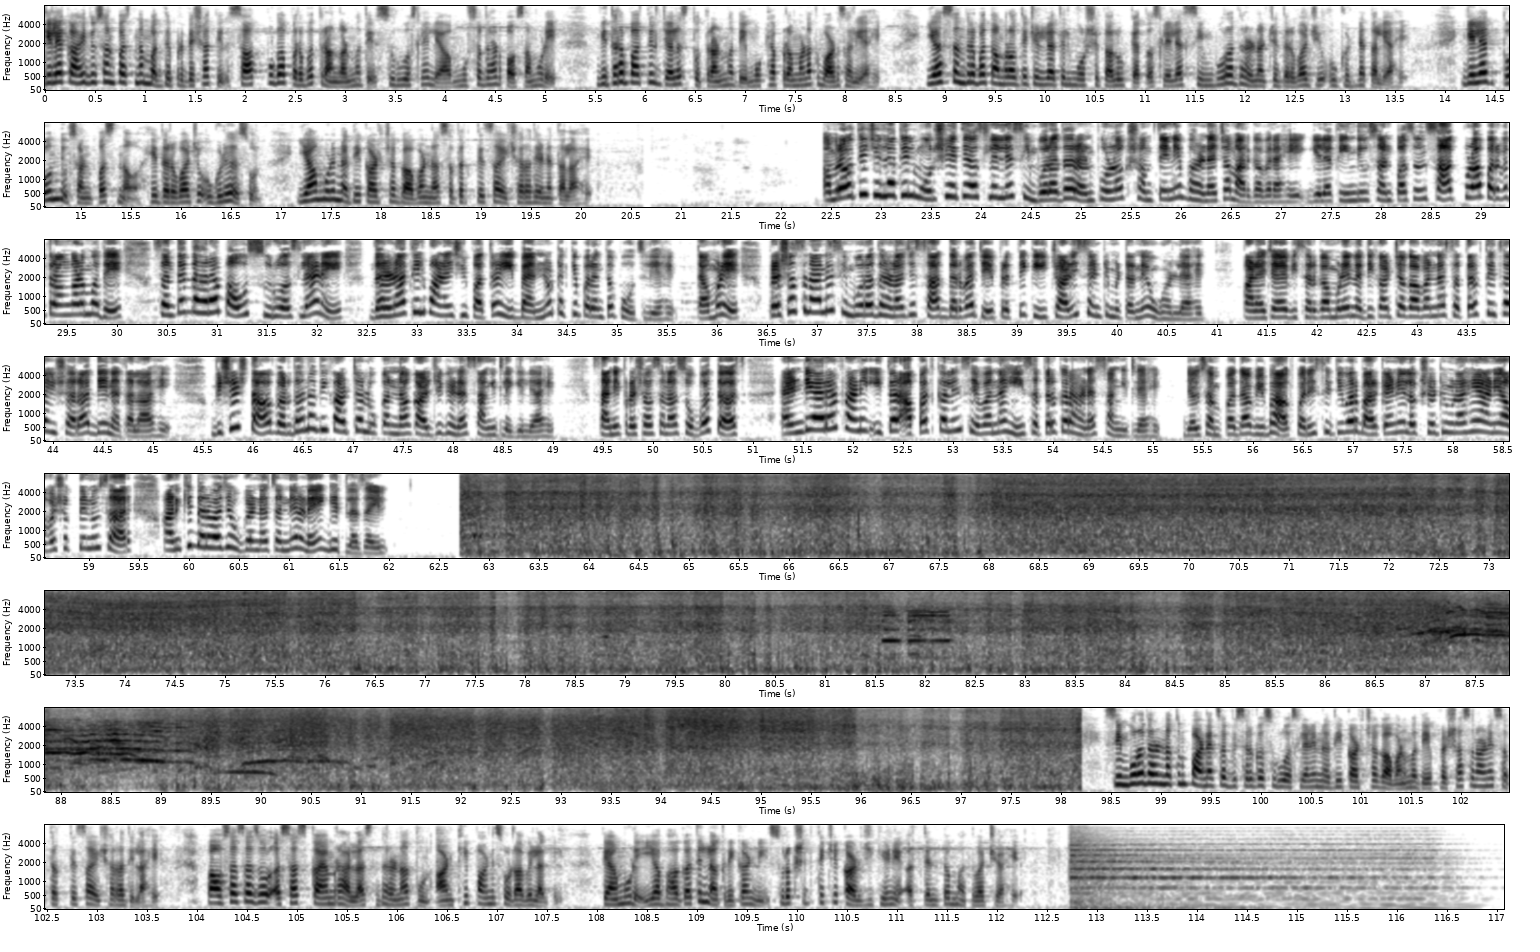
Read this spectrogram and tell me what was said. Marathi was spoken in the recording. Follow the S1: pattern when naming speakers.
S1: गेल्या काही दिवसांपासून मध्य प्रदेशातील सातपुडा पर्वत रांगांमध्ये सुरू असलेल्या मुसळधार पावसामुळे विदर्भातील जलस्त्रोतांमध्ये मोठ्या प्रमाणात वाढ झाली आहे या संदर्भात अमरावती जिल्ह्यातील मोर्शी तालुक्यात असलेल्या सिंबोरा धरणाचे दरवाजे उघडण्यात आले आहे गेल्या दोन दिवसांपासून हे दरवाजे उघडे असून यामुळे नदीकाठच्या गावांना सतर्कतेचा इशारा देण्यात आला आहे
S2: अमरावती जिल्ह्यातील मोर्शी येथे असलेले सिंबोरा धरण पूर्ण क्षमतेने भरण्याच्या मार्गावर आहे गेल्या तीन दिवसांपासून सातपुडा पर्वतरांगांमध्ये संततधारा पाऊस सुरू असल्याने धरणातील पाण्याची पातळी ब्याण्णव टक्केपर्यंत पोहोचली आहे त्यामुळे प्रशासनाने सिंबोरा धरणाचे सात दरवाजे प्रत्येकी चाळीस सेंटीमीटरने उघडले आहेत पाण्याच्या या विसर्गामुळे नदीकाठच्या गावांना सतर्कतेचा इशारा देण्यात आला आहे विशेषतः वर्धा नदीकाठच्या लोकांना काळजी घेण्यास सांगितले गेले आहे स्थानिक प्रशासनासोबतच एनडीआरएफ आणि इतर आपत्कालीन सेवांनाही सतर्क राहण्यास सांगितले आहे जलसंपदा विभाग परिस्थितीवर बारकाईने लक्ष ठेवून आहे आणि आवश्यकतेनुसार आणखी दरवाजे उघडण्याचा निर्णय घेतला जाईल
S1: सिंबोरा धरणातून पाण्याचा विसर्ग सुरू असल्याने नदीकाठच्या गावांमध्ये प्रशासनाने सतर्कतेचा इशारा दिला आहे पावसाचा जोर असाच कायम राहिलास धरणातून आणखी पाणी सोडावे लागेल त्यामुळे या भागातील नागरिकांनी सुरक्षिततेची काळजी घेणे अत्यंत महत्त्वाचे आहे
